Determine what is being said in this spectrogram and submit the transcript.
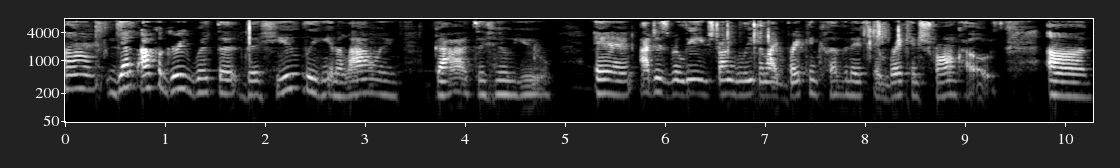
Um, yes, I agree with the the healing and allowing God to heal you. And I just believe, strongly believe in like breaking covenants and breaking strongholds. Um,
